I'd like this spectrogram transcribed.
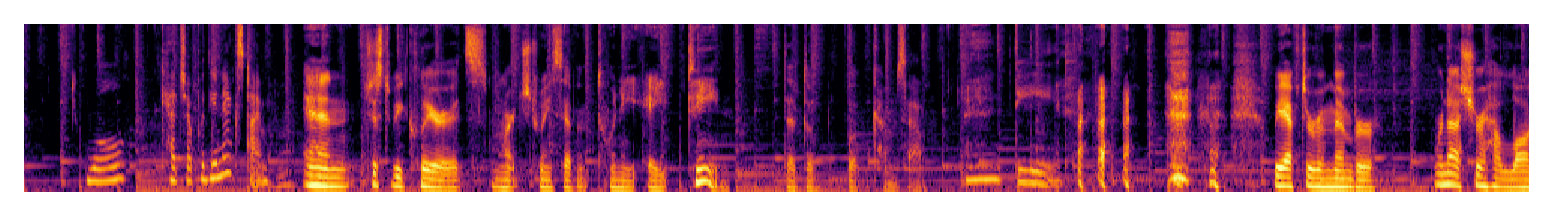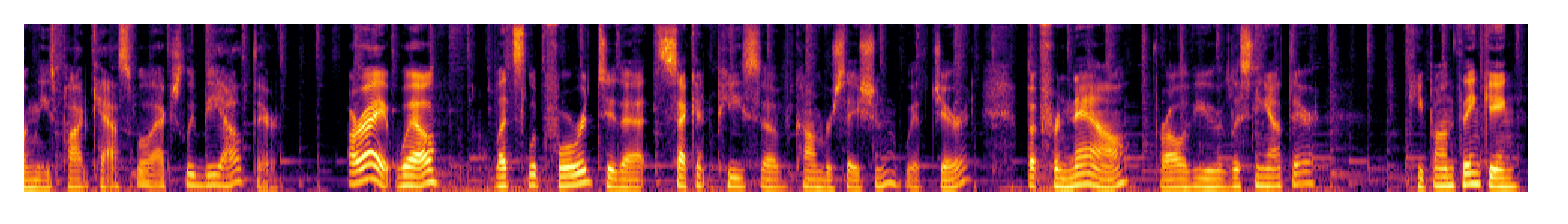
we'll catch up with you next time. And just to be clear, it's March 27th, 2018 that the book comes out. Indeed. we have to remember we're not sure how long these podcasts will actually be out there. All right, well, let's look forward to that second piece of conversation with Jared. But for now, for all of you listening out there, keep on thinking.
